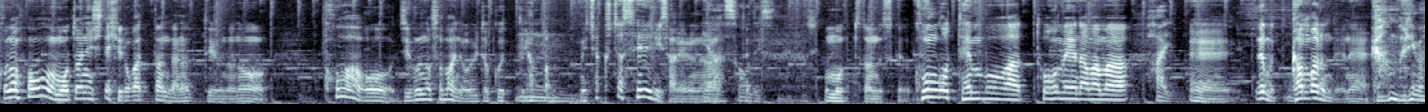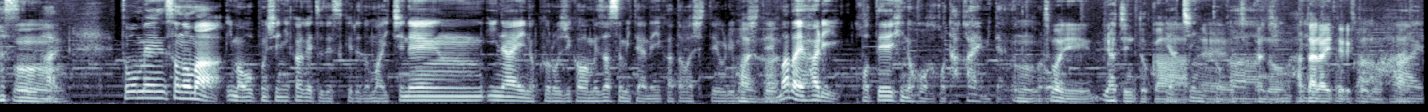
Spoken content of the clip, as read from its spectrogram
この本をもとにして広がったんだなっていうののコアを自分のそばに置いとくってやっぱめちゃくちゃ整理されるなって思ってたんですけど今後展望は透明なまま、はい。えー、でも頑張るんだよね。頑張ります、うん、はい当面そのまあ今オープンして2か月ですけれども、まあ、1年以内の黒字化を目指すみたいな言い方はしておりまして、はいはい、まだやはり固定費の方がこう高いみたいなところ、うん、つまり家賃とか家賃とか、えー、あの働いてる人のはい。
